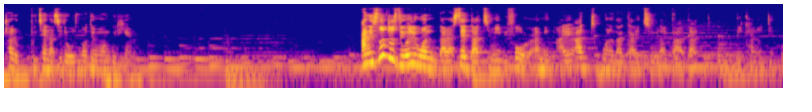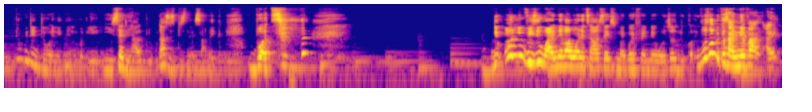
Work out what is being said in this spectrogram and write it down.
tried to pretend as if there was nothing wrong with him. And it's not just the only one that has said that to me before. I mean, I had one other guy too, like that, that we kind of did. No, we didn't do anything, but he, he said he had blue. That's his business, I beg. But the only reason why I never wanted to have sex with my boyfriend then was just because it was not because I never I,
